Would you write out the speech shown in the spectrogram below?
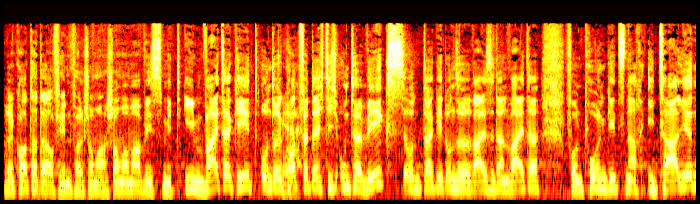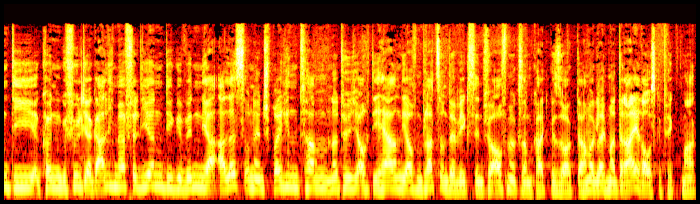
Rekord hat er auf jeden Fall schon mal. Schauen wir mal, wie es mit ihm weitergeht. Und rekordverdächtig ja. unterwegs. Und da geht unsere Reise dann weiter. Von Polen geht es nach Italien. Die können gefühlt ja gar nicht mehr verlieren. Die gewinnen ja alles. Und entsprechend haben natürlich auch die Herren, die auf dem Platz unterwegs sind, für Aufmerksamkeit gesorgt. Da haben wir gleich mal drei rausgepickt, Marc.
